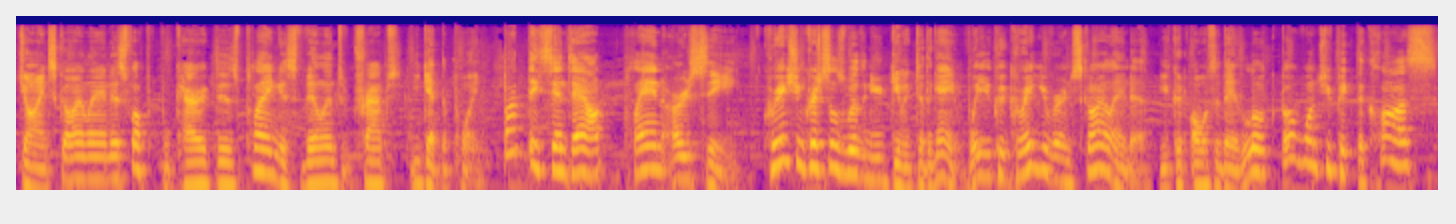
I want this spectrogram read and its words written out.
Giant Skylanders, swappable characters, playing as villains with traps, you get the point. But they sent out Plan OC, Creation crystals were the new gimmick to the game, where you could create your own Skylander. You could alter their look, but once you pick the class,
